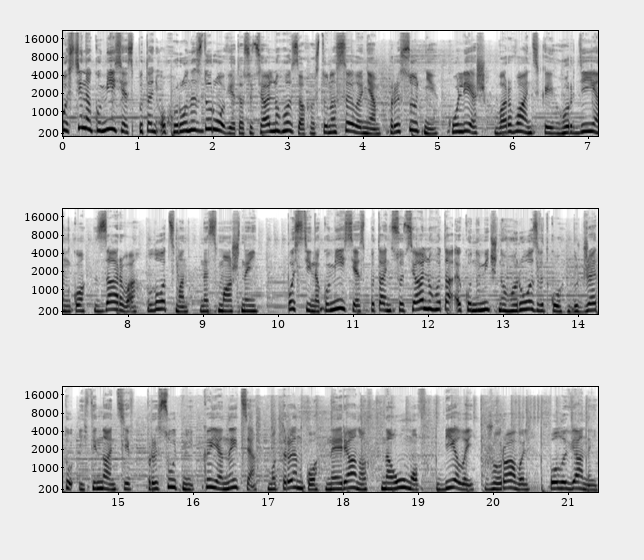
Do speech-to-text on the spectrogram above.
Постійна комісія з питань охорони здоров'я та соціального захисту населення. Присутні Кулєш, Варванський, Гордієнко, Зарва, Лоцман, Несмашний. Постійна комісія з питань соціального та економічного розвитку, бюджету і фінансів. Присутні Кияниця, Мотренко, Нерянов, Наумов, Білий, Журавель, Поливяний.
